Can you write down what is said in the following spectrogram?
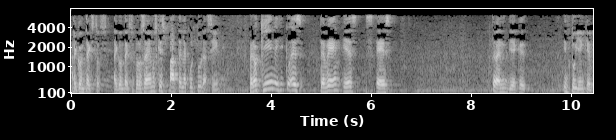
Hay contextos, hay contextos, pero sabemos que es parte de la cultura, ¿sí? Pero aquí en México es, te ven y es, es te ven y que intuyen que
